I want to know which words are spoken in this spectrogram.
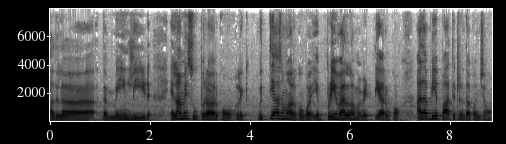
அதில் த மெயின் லீடு எல்லாமே சூப்பராக இருக்கும். லைக் வித்தியாசமாக இருக்கும். எப்படியும் வேலை இல்லாமல் வெட்டியாக இருக்கும். அதை அப்படியே பார்த்துட்டு இருந்தால் கொஞ்சம்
